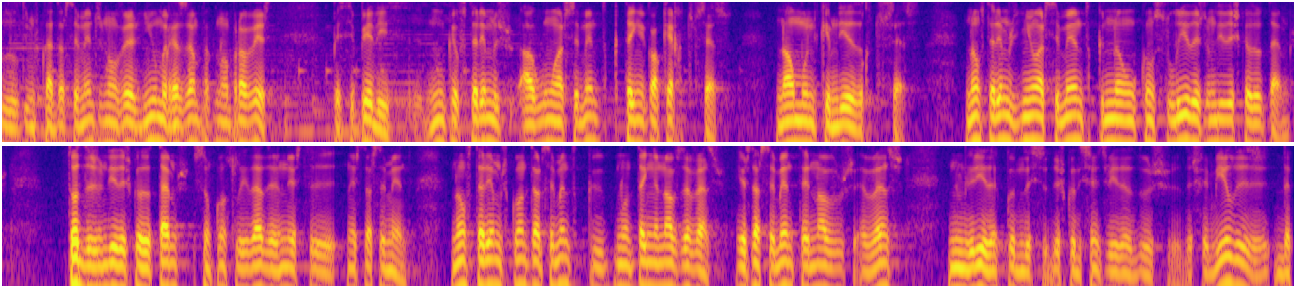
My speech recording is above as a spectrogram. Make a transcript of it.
os últimos quatro orçamentos não vê nenhuma razão para que não aprove este. O PCP disse: nunca votaremos algum orçamento que tenha qualquer retrocesso. Não há uma única medida de retrocesso. Não votaremos nenhum orçamento que não consolide as medidas que adotamos. Todas as medidas que adotamos são consolidadas neste, neste orçamento. Não votaremos contra orçamento que não tenha novos avanços. Este orçamento tem novos avanços na melhoria das condições de vida dos, das famílias, da,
